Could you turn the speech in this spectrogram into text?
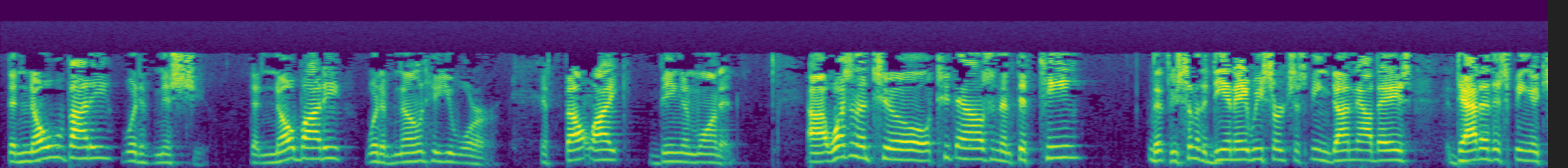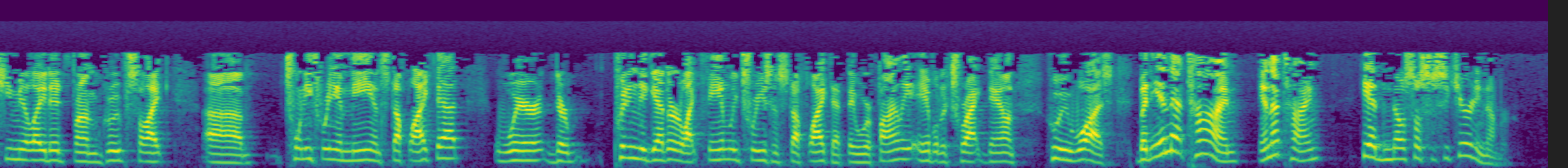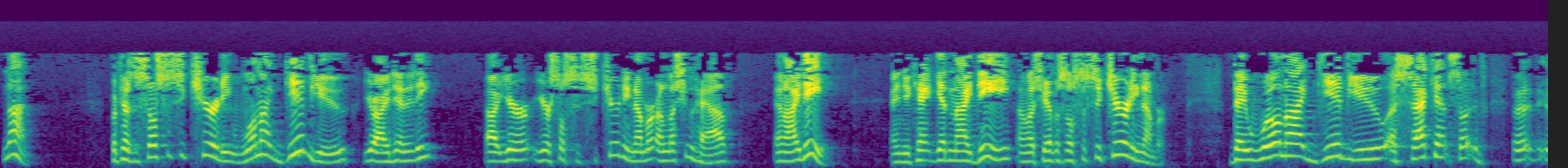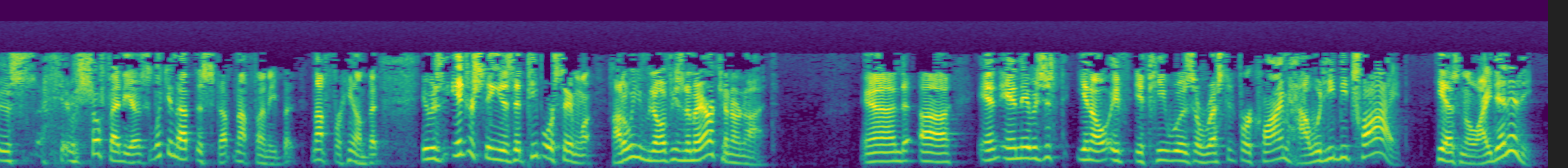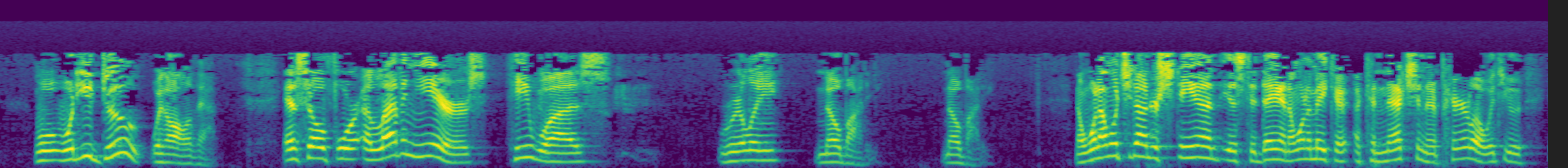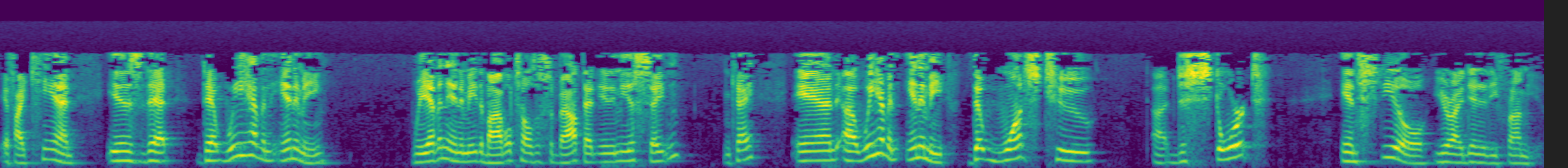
That nobody would have missed you. That nobody would have known who you were. It felt like being unwanted. Uh, it wasn't until 2015 that through some of the DNA research that's being done nowadays, data that's being accumulated from groups like uh, 23andMe and stuff like that, where they're putting together like family trees and stuff like that. They were finally able to track down who he was. But in that time, in that time, he had no social security number. None. Because the social security will not give you your identity, uh, your, your social security number unless you have an ID. And you can't get an ID unless you have a social security number. They will not give you a second. So, uh, it, was, it was so funny. I was looking up this stuff. Not funny, but not for him. But it was interesting is that people were saying, well, how do we even know if he's an American or not? And, uh, and, and it was just, you know, if, if he was arrested for a crime, how would he be tried? He has no identity. Well, what do you do with all of that? And so for 11 years, he was really nobody. Nobody. Now, what I want you to understand is today, and I want to make a, a connection and a parallel with you if I can, is that, that we have an enemy. We have an enemy, the Bible tells us about. That enemy is Satan. Okay? And uh, we have an enemy that wants to uh, distort and steal your identity from you.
